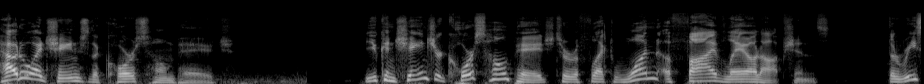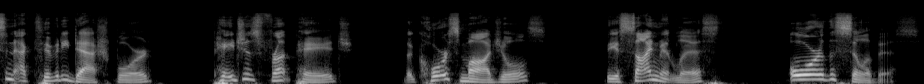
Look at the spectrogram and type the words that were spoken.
How do I change the course homepage? You can change your course homepage to reflect one of five layout options. The Recent Activity Dashboard, Pages Front Page, the Course Modules, the Assignment List, or the Syllabus.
